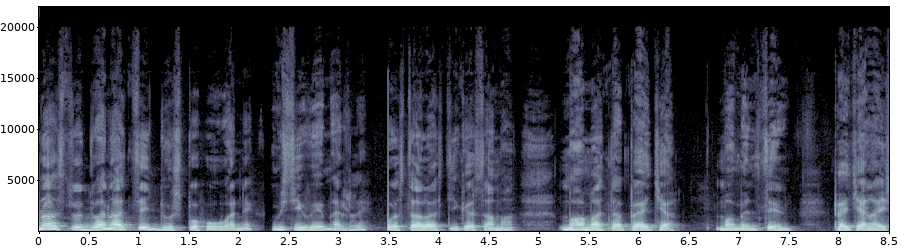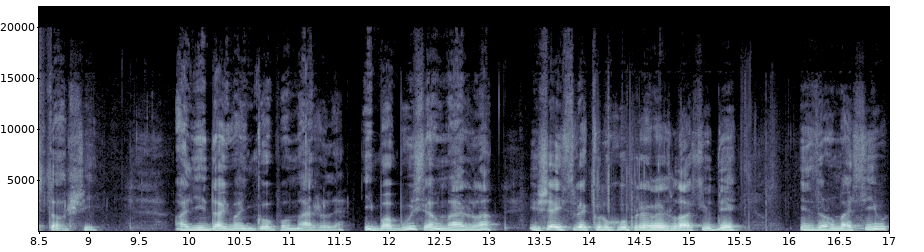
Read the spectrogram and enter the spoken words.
нас тут 12 душ похованих. Усі вимерли. Осталась тільки сама мама та Петя, мамин син, Петя найстарший. А Ліда й Ванько померли. І бабуся вмерла, і ще й свекруху привезла сюди із Ромасів,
